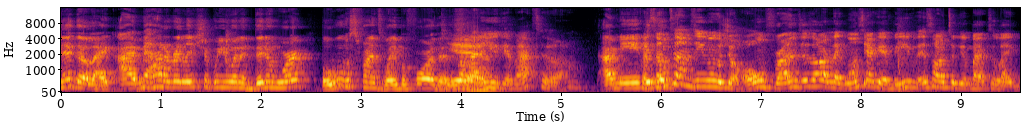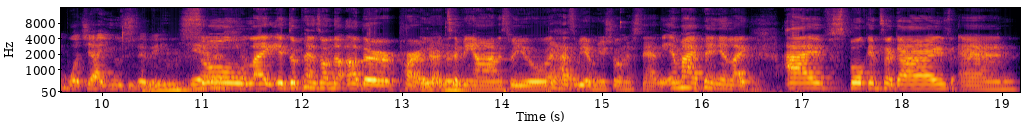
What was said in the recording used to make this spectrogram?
nigga. Like, I had a relationship with you and it didn't work, but we was friends way before this. But Yeah. how do you get back to them? I mean, Because it's a- sometimes even with your own friends, it's hard. Like once y'all get beef, it's hard to get back to like what y'all used to be. Mhm. Yeah, so like it depends on the other partner. Okay. To be honest with you, it has to be a mutual understanding. In my opinion, like I've spoken to guys and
